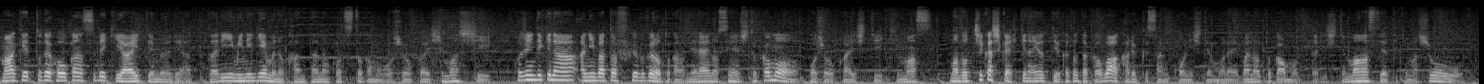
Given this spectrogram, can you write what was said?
マーケットで交換すべきアイテムであったり、ミニゲームの簡単なコツとかもご紹介しますし、個人的なアニバと福袋とかの狙いの選手とかもご紹介していきます。まあ、どっちかしか引けないよっていう方とかは、軽く参考にしてもらえばなとか思ったりしてます。やっていきましょう。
